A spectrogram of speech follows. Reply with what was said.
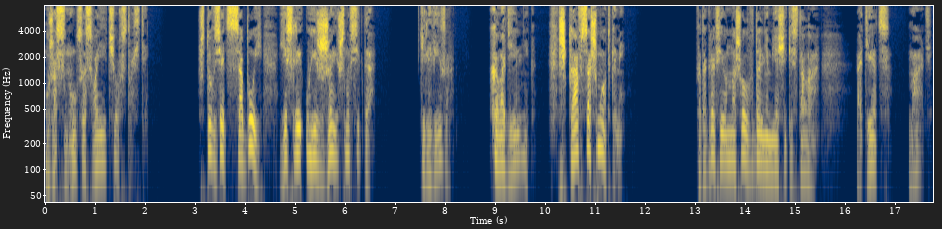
ужаснулся своей черствости. Что взять с собой, если уезжаешь навсегда? Телевизор? Холодильник? Шкаф со шмотками? Фотографии он нашел в дальнем ящике стола. Отец, мать.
